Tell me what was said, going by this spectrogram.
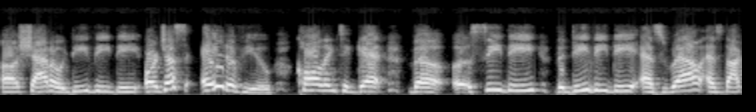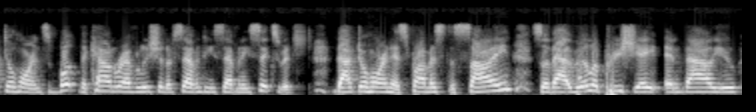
uh, Shadow DVD, or just eight of you calling to get the uh, CD, the DVD, as well as Dr. Horne's book, The Counter Revolution of 1776, which Dr. Horne has promised to sign. So that will appreciate and value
